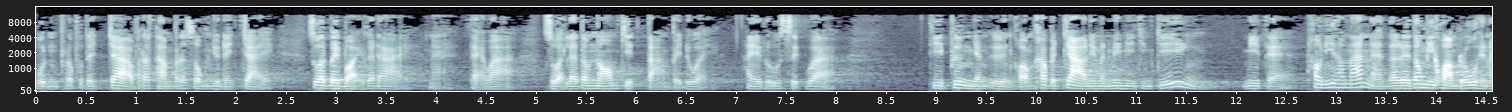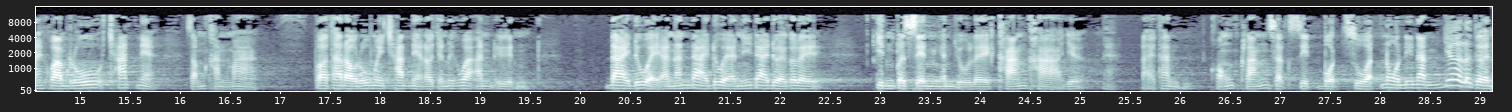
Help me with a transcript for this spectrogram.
คุณพระพุทธเจ้าพระธรรมพระสงฆ์อยู่ในใจ สวดบ่อยๆ ก็ได้นะแต่ว่าสวดแล้วต้องน้อมจิตตามไปด้วย ให้รู้สึกว่าที่พึ่งอย่างอื่นของข้าพเจ้านี่มันไม่มีจริง ๆ มีแต่เท่านี้เท่านั้นนะเราเลยต้องมีความรู้เห็นไหมความรู้ชัดเนี่ยสำคัญมาก เพราะถ้าเรารู้ไม่ชัดเนี่ยเราจะนึกว่าอันอื่นได้ด้วย อันนั้นได้ด้วย อันนี้ได้ด้วยก็เลยกินเปอร์เซ็นต์กันอยู่เลยค้างคาเยอะนะหลายท่านของขลังศักดิ์สิทธิ์บทสวดโน่นนี่นั่น เยอะเหลือเกิน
